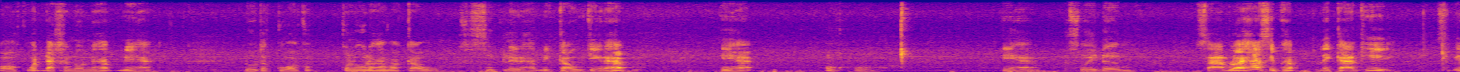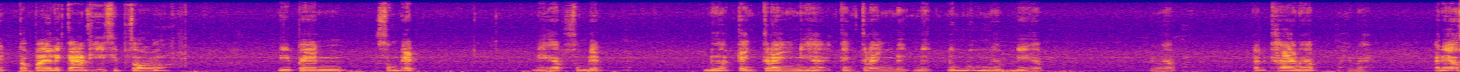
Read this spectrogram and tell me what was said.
ออกวัดดักขนนนะครับ นี่ฮะ ดูตะกัวก็ก็รู้แล้วครับว่าเก่าสุดเลยนะครับ นี่เก่าจริงนะครับ นี่ฮะ โอ้โห นี่ฮะ สวยเดิมสามร้อยห้าสิบครับ รายการที่สิบเอ็ดต่อไปรายการที่สิบสองนี่เป็นสมเด็จ นี่ครับ สมเด็จ เนื้อแกร่งๆนี่ฮะแกร่งๆหนึกหนึกๆนุ่มๆครับนี่ครับเห็นไหมครับ ด้านข้างนะครับเห็นไหมอันนี้เอา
